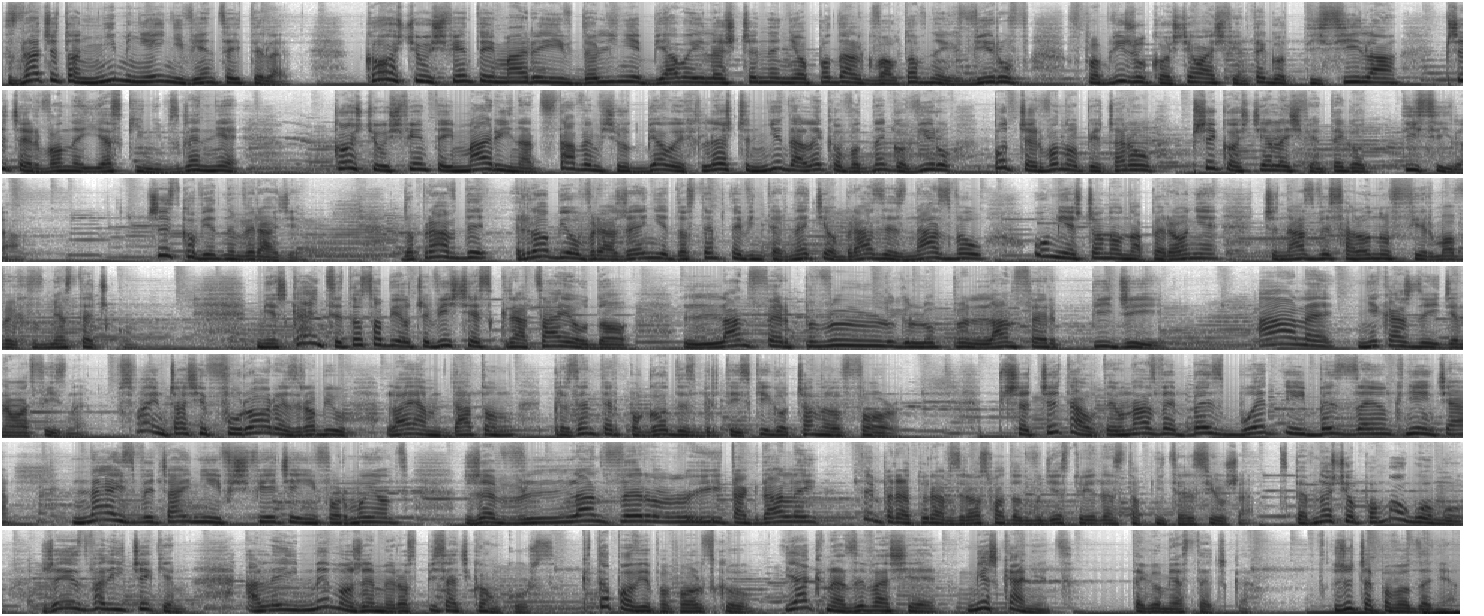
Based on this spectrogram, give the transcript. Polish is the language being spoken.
Znaczy to ni mniej, ni więcej tyle. Kościół Świętej Maryi w Dolinie Białej Leszczyny nieopodal gwałtownych wirów w pobliżu kościoła Świętego Tisila przy Czerwonej Jaskini. Względnie Kościół Świętej Marii nad stawem wśród Białych Leszczyn niedaleko wodnego wiru pod Czerwoną Pieczarą przy kościele Świętego Tisila. Wszystko w jednym wyrazie. Doprawdy robią wrażenie dostępne w internecie obrazy z nazwą umieszczoną na peronie czy nazwy salonów firmowych w miasteczku. Mieszkańcy to sobie oczywiście skracają do Lanfer PW lub Lanfer PG, ale nie każdy idzie na łatwiznę. W swoim czasie furorę zrobił Liam Dutton, prezenter pogody z brytyjskiego Channel 4. Przeczytał tę nazwę bezbłędnie i bez zająknięcia, najzwyczajniej w świecie informując, że w Lanfer i tak dalej temperatura wzrosła do 21 stopni Celsjusza. Z pewnością pomogło mu, że jest walijczykiem, ale i my możemy rozpisać konkurs. Kto powie po polsku, jak nazywa się mieszkaniec tego miasteczka? Życzę powodzenia.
